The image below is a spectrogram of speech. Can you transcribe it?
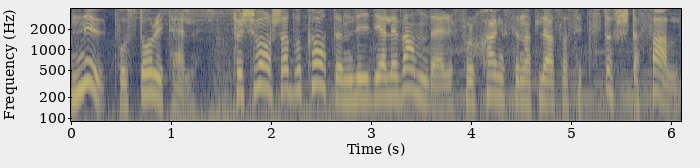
Nu på Storytel. Försvarsadvokaten Lydia Levander får chansen att lösa sitt största fall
